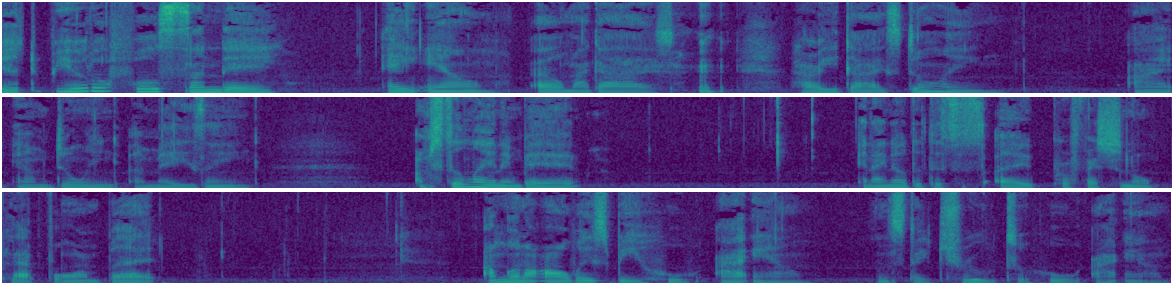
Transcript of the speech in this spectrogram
Good, beautiful Sunday AM. Oh my gosh. How are you guys doing? I am doing amazing. I'm still laying in bed. And I know that this is a professional platform, but I'm going to always be who I am and stay true to who I am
